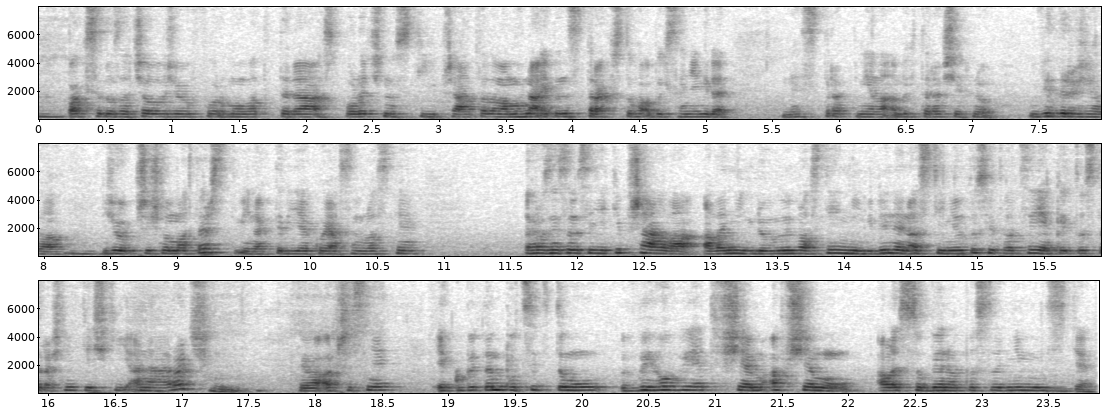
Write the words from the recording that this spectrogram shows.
Hmm. Pak se to začalo že formovat teda společností, přátelem a možná i ten strach z toho, abych se někde nestrapněla, abych teda všechno vydržela. Hmm. Že přišlo materství, na který jako já jsem vlastně hrozně jsem si děti přála, ale nikdo mi vlastně nikdy nenastínil tu situaci, jak je to strašně těžký a náročný. Jo, a přesně jakoby ten pocit tomu vyhovět všem a všemu, ale sobě na posledním místě.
